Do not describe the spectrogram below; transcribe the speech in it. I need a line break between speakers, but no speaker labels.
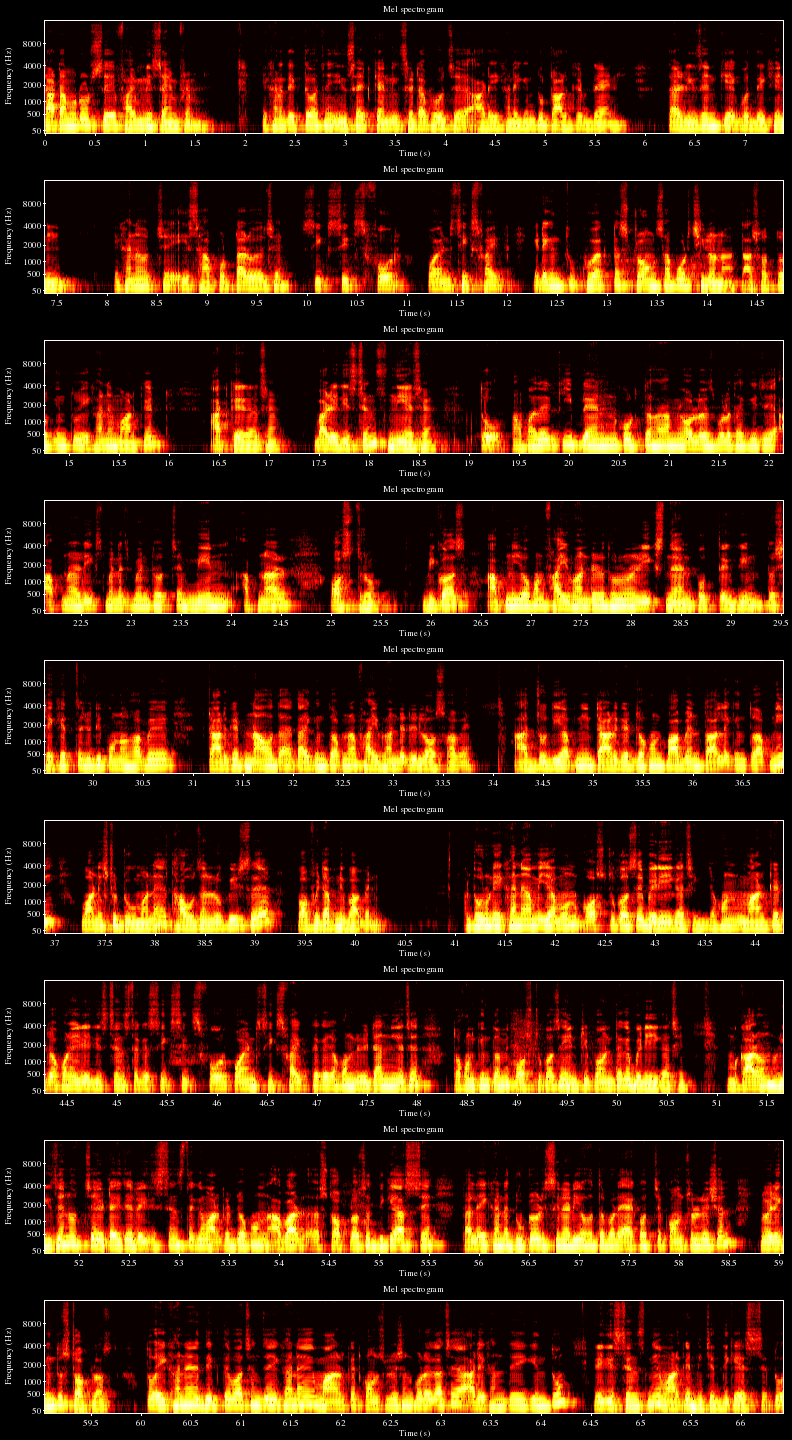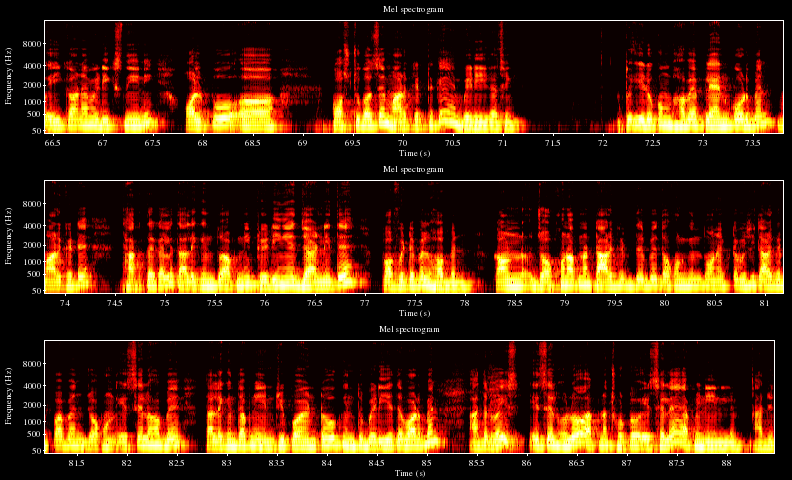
Tata মোটরসে five minutes time frame এখানে দেখতে পাচ্ছেন ইনসাইড ক্যান্ডেল সেট আপ হয়েছে, আর এখানে কিন্তু টার্গেট দেয়নি। তার রিজন কি একবার দেখে নিই। এখানে হচ্ছে এই সাপোর্টটা রয়েছে six six four point six five এটা কিন্তু খুব একটা স্ট্রং সাপোর্ট ছিল না, তা সত্ত্বেও কিন্তু এখানে মার্কেট আটকে গেছে বা রেজিস্ট্যান্স নিয়েছে। তো আমাদের কি প্ল্যান করতে হয়? আমি অলওয়েজ বলে থাকি যে আপনার রিস্ক ম্যানেজমেন্ট হচ্ছে মেন আপনার অস্ত্র। বিকজ আপনি যখন ফাইভ হান্ড্রেড ধরুন রিস্ক নেন প্রত্যেক দিন, তো সেক্ষেত্রে যদি কোনোভাবে টার্গেট নাও দেয় তাই কিন্তু আপনার ফাইভ হান্ড্রেডই লস হবে। আর যদি আপনি টার্গেট যখন পাবেন, তাহলে কিন্তু আপনি ওয়ান ইস টু টু মানে থাউজেন্ড রুপিসের প্রফিট আপনি পাবেন। ধরুন এখানে আমি যেমন কস্ট টু কস্টে বেরিয়ে গেছি, যখন মার্কেট যখন এই রেজিস্ট্যান্স থেকে six six four point six five থেকে যখন রিটার্ন নিয়েছে, তখন কিন্তু আমি কস্ট টু কস্টে এন্ট্রি পয়েন্ট থেকে বেরিয়ে গেছি। কারণ রিজন হচ্ছে এটাই যে রেজিস্ট্যান্স থেকে মার্কেট যখন আবার স্টপ লসের দিকে আসছে, তাহলে এখানে দুটো সিনারিও হতে পারে, এক হচ্ছে কনসোলিডেশন নইলে কিন্তু স্টপ লস তো এখানে দেখতে পাচ্ছেন যে এখানে মার্কেট কনসোলিডেশন করে গেছে, আর এখান থেকে কিন্তু রেজিস্ট্যান্স নিয়ে মার্কেট নিচের দিকে এসছে। তো এই কারণে আমি রিস্ক নিয়ে নিই অল্প কষ্ট কসে মার্কেট থেকে বেরিয়ে গেছি। তো এরকমভাবে প্ল্যান করবেন মার্কেটে থাকতে গেলে, তাহলে কিন্তু আপনি ট্রেডিংয়ের জার্নিতে প্রফিটেবল হবেন। কারণ যখন আপনার টার্গেট দেবে, তখন কিন্তু অনেকটা বেশি টার্গেট পাবেন। যখন এসএল হবে, তাহলে কিন্তু আপনি এন্ট্রি পয়েন্টও কিন্তু বেরিয়ে যেতে পারবেন। আদারওয়াইজ এসএল হলেও আপনার ছোটো এসএলে আপনি নিয়ে নিলেন। আর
